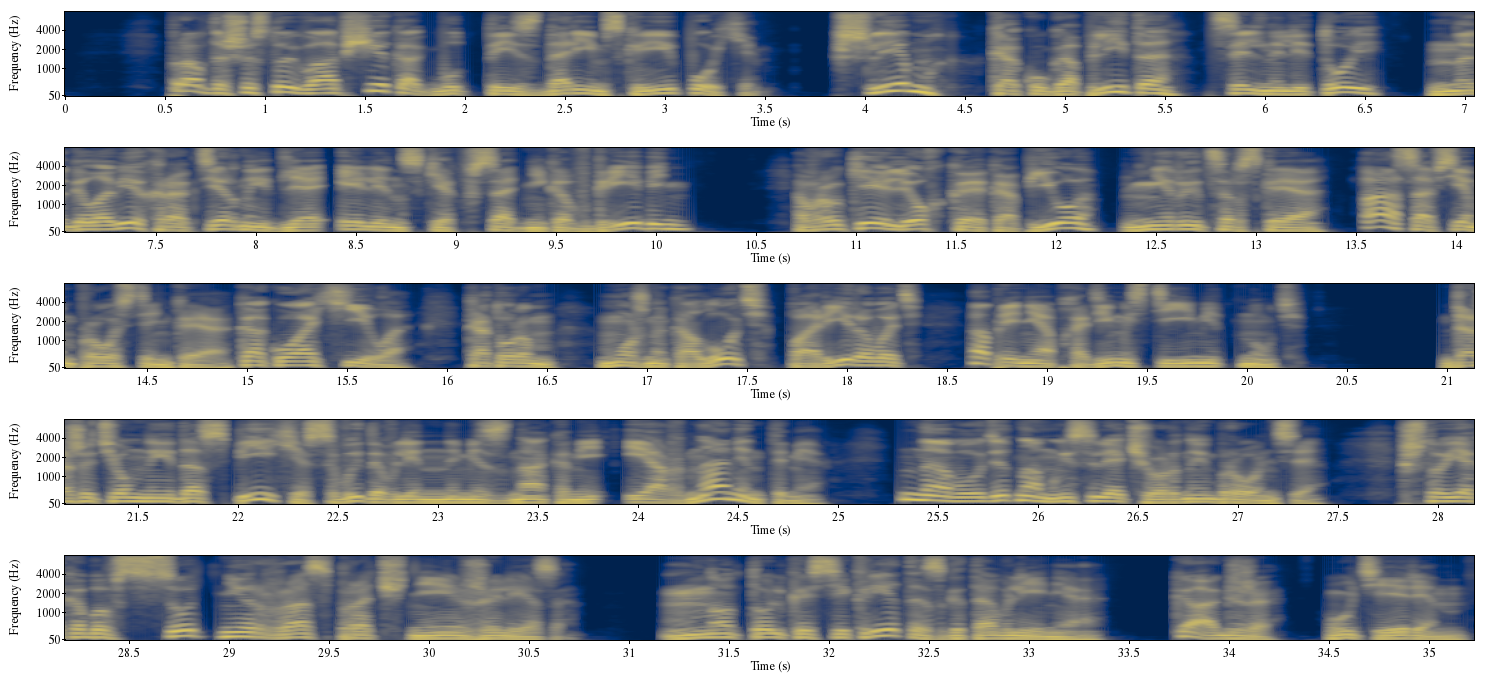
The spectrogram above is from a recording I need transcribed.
Правда, шестой вообще как будто из доримской эпохи. Шлем, как у гоплита, цельнолитой, на голове характерный для эллинских всадников гребень, в руке легкое копье, не рыцарское, а совсем простенькое, как у Ахила, которым можно колоть, парировать, а при необходимости и метнуть. Даже темные доспехи с выдавленными знаками и орнаментами наводят на мысль о черной бронзе, что якобы в сотни раз прочнее железа. Но только секрет изготовления, как же, утерян.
